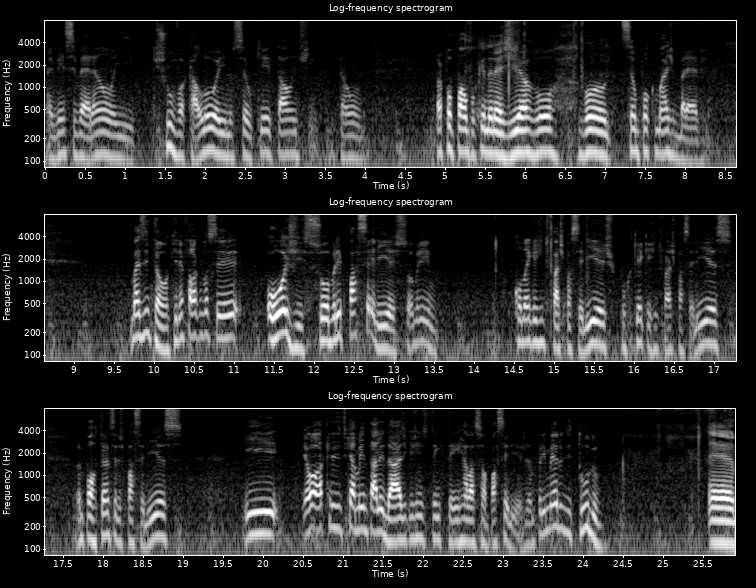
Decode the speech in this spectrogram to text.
Aí vem esse verão e chuva, calor e não sei o que e tal, enfim. Então, para poupar um pouquinho de energia, vou, vou ser um pouco mais breve. Mas então, eu queria falar com você hoje sobre parcerias, sobre como é que a gente faz parcerias, por que, que a gente faz parcerias, a importância das parcerias e eu acredito que a mentalidade que a gente tem que ter em relação a parcerias. Né? Primeiro de tudo, é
